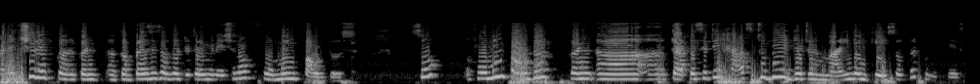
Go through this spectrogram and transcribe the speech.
Annexure F uh, comprises of the determination of foaming powders. So foaming powder uh, capacity has to be determined in case of the toothpaste.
